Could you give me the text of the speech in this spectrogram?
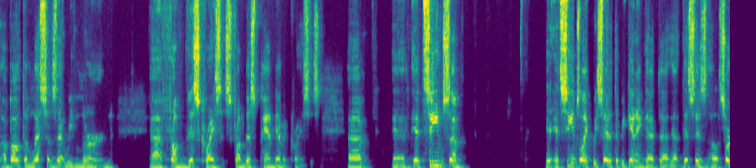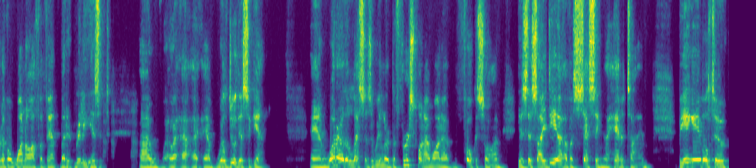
about the lessons that we learn from this crisis, from this pandemic crisis. It, it, seems um, it, it, seems like we said at the beginning that uh, that this is a, sort of a one-off event, but it really isn't. Uh, I, I, we'll do this again. And what are the lessons that we learned? The first one I want to focus on is this idea of assessing ahead of time, being able to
